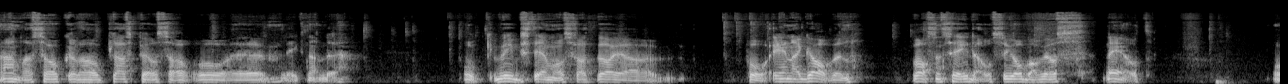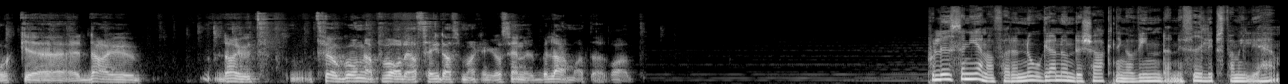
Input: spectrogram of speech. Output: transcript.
andra saker, och plastpåsar och eh, liknande. Och vi bestämmer oss för att börja på ena gaveln, varsin sida och så jobbar vi oss neråt. Och eh, där är ju, där är ju två gånger på vardera sida som man kan gå. Sen är det belamrat överallt. Polisen genomför en noggrann undersökning av vinden i Philips familjehem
